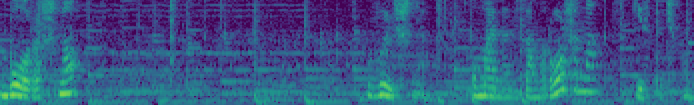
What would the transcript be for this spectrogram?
борошно, вишня. У мене заморожена з кісточками.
